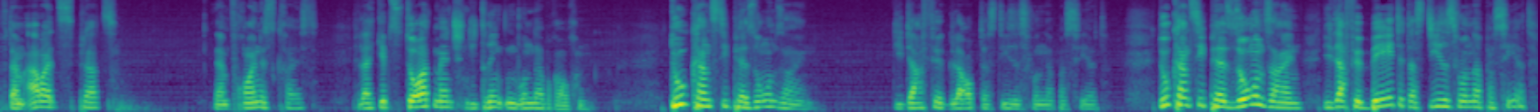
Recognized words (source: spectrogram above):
auf deinem Arbeitsplatz, in deinem Freundeskreis. Vielleicht gibt es dort Menschen, die dringend ein Wunder brauchen. Du kannst die Person sein, die dafür glaubt, dass dieses Wunder passiert. Du kannst die Person sein, die dafür betet, dass dieses Wunder passiert.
